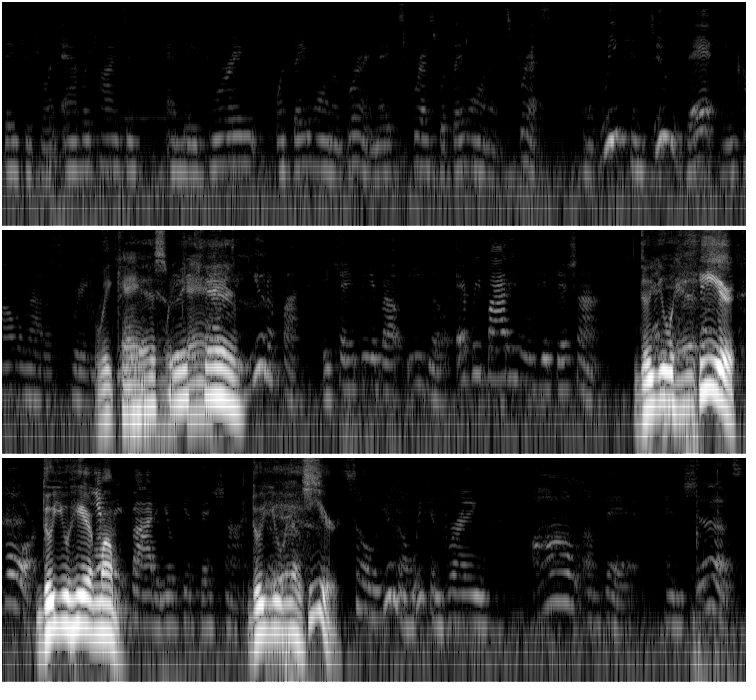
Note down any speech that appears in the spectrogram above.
They do joint advertising, and they bring what they want to bring. They express what they want to express, and we can do that in Colorado Springs. We can. Yes, we, we can. can. have to unify. It can't be about ego. Everybody will get their shine. Do you That's what hear? Do you hear, Mom? Everybody will get their shine. Do you Yes. hear? So you know we can bring all of that and just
